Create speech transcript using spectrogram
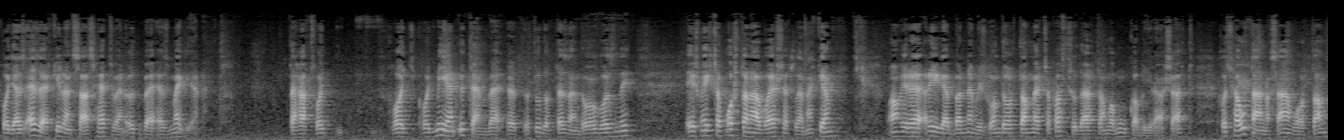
hogy ez 1975-ben ez megjelent. Tehát, hogy, hogy, hogy milyen ütembe tudott ezen dolgozni, és még csak mostanában esett le nekem, amire régebben nem is gondoltam, mert csak azt csodáltam a munkabírását, hogyha utána számoltam,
